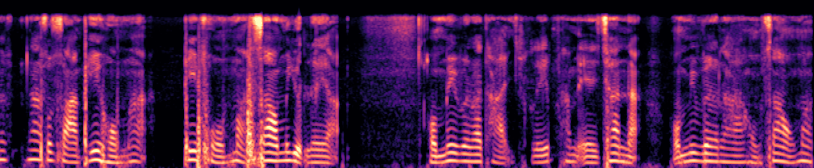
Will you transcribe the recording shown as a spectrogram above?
น่าน่าสงสารพี่ผมอะพี่ผมอะเศร้าไม่หยุดเลยอะผมไม่มีเวลาถ่ายคลิปทำเอชั่นอะผมมีเวลาผมเศร้ามาก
